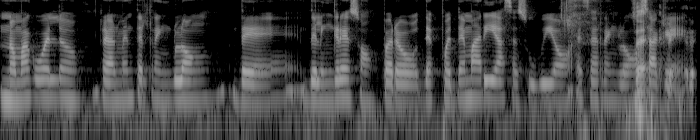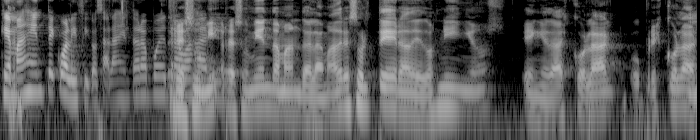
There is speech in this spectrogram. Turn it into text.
no me acuerdo realmente el renglón de, del ingreso, pero después de María se subió ese renglón. O O sea, que, re- que más gente cualifica. O sea, la gente ahora puede trabajar. Resumi- y- resumiendo, Amanda, la madre soltera de dos niños en edad escolar o preescolar,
